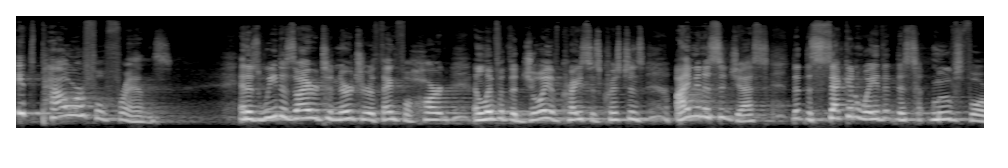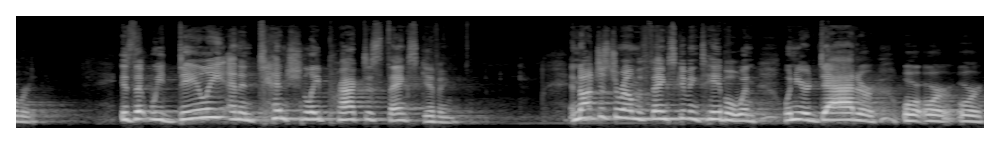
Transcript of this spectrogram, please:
It's powerful, friends. And as we desire to nurture a thankful heart and live with the joy of Christ as Christians, I'm going to suggest that the second way that this moves forward is that we daily and intentionally practice thanksgiving. And not just around the Thanksgiving table when, when your dad or, or, or, or,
